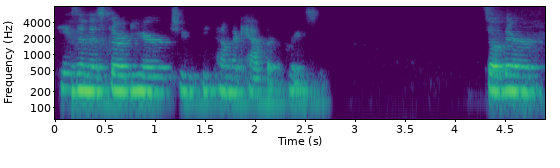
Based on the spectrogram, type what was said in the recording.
he's in his third year to become a Catholic priest. So they're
